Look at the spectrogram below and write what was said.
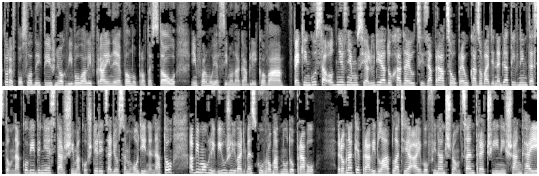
ktoré v posledných týždňoch vyvolali v krajine vlnu protestov, informuje Simona Gablíková. V Pekingu sa od dnes nemusia ľudia dochádzajúci za prácou preukazovať negatívnym testom na covid nie starším ako 48 hodín na to, aby mohli využívať mestskú hromadnú dopravu. Rovnaké pravidlá platia aj vo finančnom centre Číny Šanghaji,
